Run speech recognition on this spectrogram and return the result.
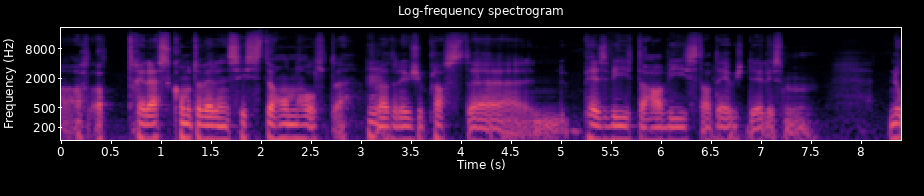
at At 3DS kommer til å være den siste håndholdte. For at det er jo ikke plass til PS Vita har vist at det er jo ikke det er liksom Nå,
